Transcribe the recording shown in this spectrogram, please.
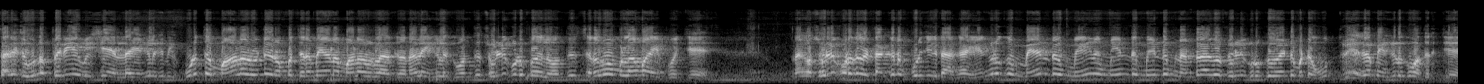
சரி இது ஒன்றும் பெரிய விஷயம் இல்லை. எங்களுக்கு நீங்க கொடுத்த மாணவர்களே ரொம்ப திறமையான மாணவர்களா இருக்கிறதுனால எங்களுக்கு வந்து சொல்லிக் கொடுப்பதில் வந்து சிரமம் இல்லாம ஆகிப்போச்சு நாங்கள் நாங்க சொல்லிக் கொடுத்ததில் டக்குன்னு புரிஞ்சுக்கிட்டாங்க. எங்களுக்கும் மீண்டும் மீண்டும் மீண்டும் மீண்டும் நன்றாக சொல்லிக் கொடுக்க வேண்டும் என்ற உத்வேகம் எங்களுக்கும் வந்துருச்சு.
